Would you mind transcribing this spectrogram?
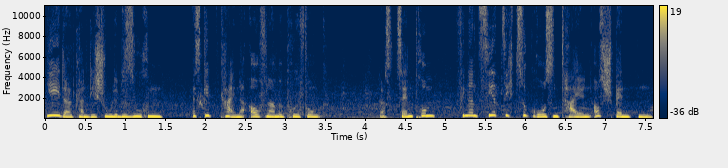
Jeder kann die Schule besuchen. Es gibt keine Aufnahmeprüfung. Das Zentrum finanziert sich zu großen Teilen aus Spenden,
